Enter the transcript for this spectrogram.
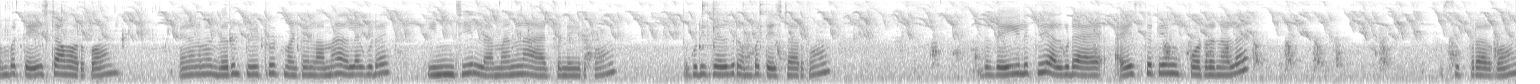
ரொம்ப டேஸ்ட்டாகவும் இருக்கும். ஏன்னா நம்ம வெறும் பீட்ரூட் மட்டும் இல்லாமல் அதில் கூட இஞ்சி லெமன்லாம் ஆட் பண்ணியிருக்கோம். குடிக்கிறதுக்கு ரொம்ப டேஸ்ட்டாக இருக்கும். இந்த வெயிலுக்கு அது கூட ஐஸ் கட்டியும் போடுறதுனால சூப்பராக இருக்கும்.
